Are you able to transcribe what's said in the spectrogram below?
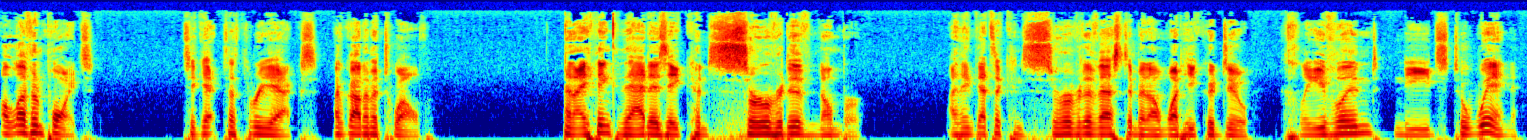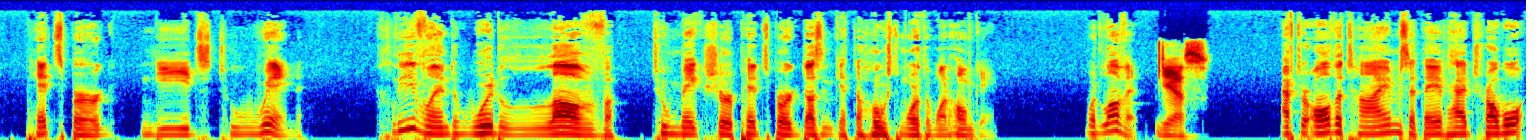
11 points to get to 3x. I've got him at 12, and I think that is a conservative number. I think that's a conservative estimate on what he could do. Cleveland needs to win. Pittsburgh needs to win. Cleveland would love to make sure Pittsburgh doesn't get to host more than one home game. Would love it. yes. After all the times that they've had trouble,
